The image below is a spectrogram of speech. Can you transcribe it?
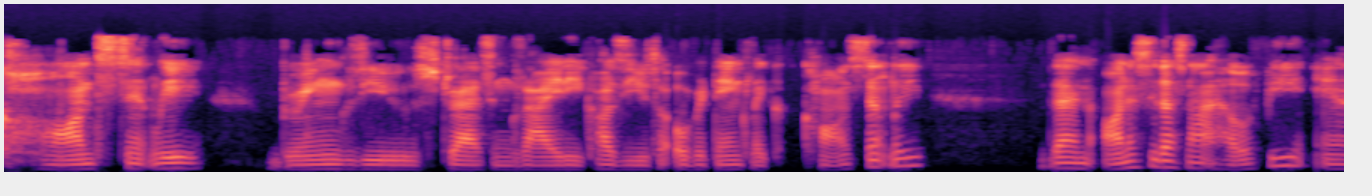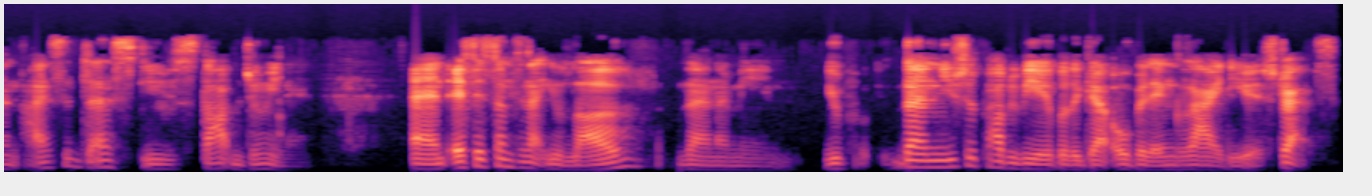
constantly brings you stress, anxiety, causes you to overthink like constantly, then honestly that's not healthy and I suggest you stop doing it. And if it's something that you love, then I mean, you then you should probably be able to get over the anxiety or stress.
